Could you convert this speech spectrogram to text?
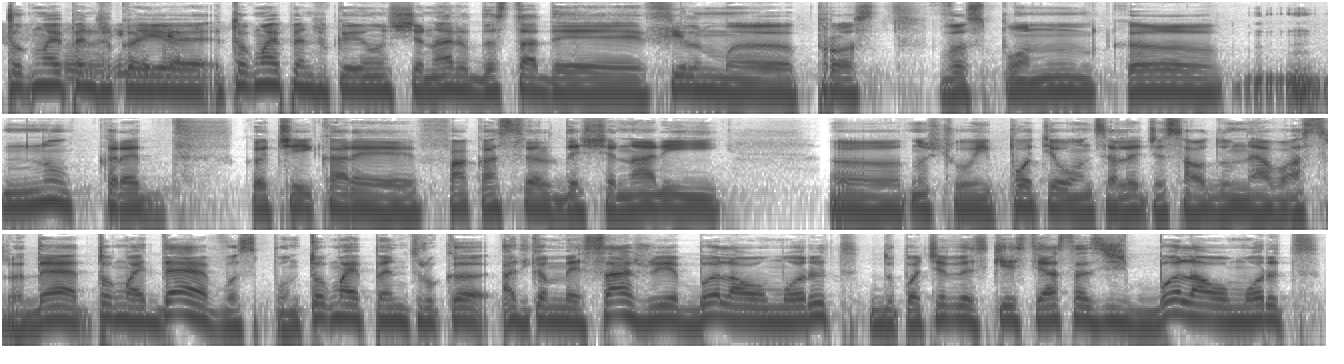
Tocmai Uh, pentru, că imediat. e, tocmai pentru că e un scenariu de ăsta de film uh, prost, vă spun că nu cred că cei care fac astfel de scenarii uh, nu știu, îi pot eu înțelege sau dumneavoastră. De-aia, tocmai de-aia vă spun, tocmai pentru că, adică mesajul e, bă, l-a omorât. După ce vezi chestia asta, zici, bă, l-a omorât.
